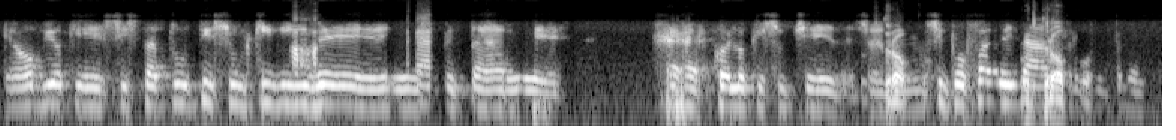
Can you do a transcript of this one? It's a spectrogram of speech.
è ovvio che si sta tutti sul chi vive e aspettare eh, quello che succede, cioè, non si può fare d'altro. Purtroppo. purtroppo.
